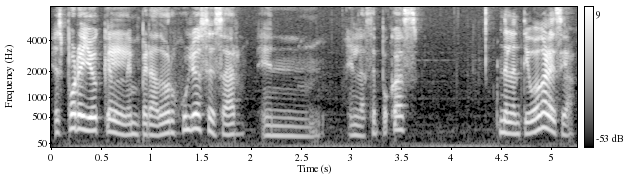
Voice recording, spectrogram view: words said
Es por ello que el emperador Julio César, en, en las épocas de la antigua Grecia,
